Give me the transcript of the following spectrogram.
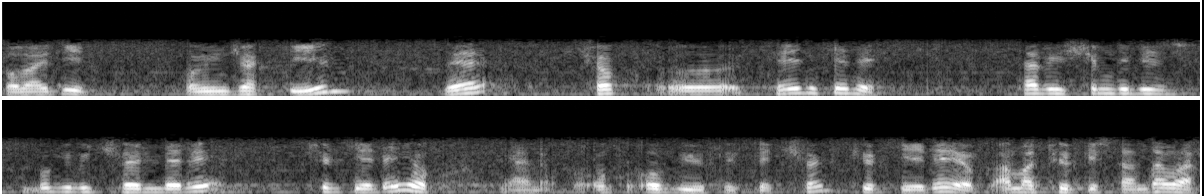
Kolay değil. Oyuncak değil ve çok e, tehlikeli. Tabii şimdi biz bu gibi çölleri Türkiye'de yok. Yani o, o büyüklükte çöl Türkiye'de yok. Ama Türkistan'da var.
